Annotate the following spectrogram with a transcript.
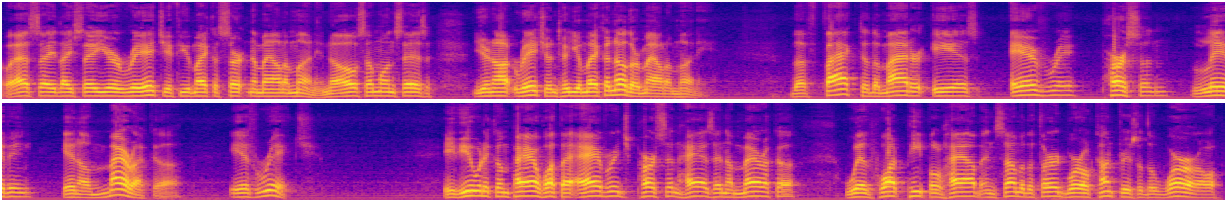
Well, I say they say you're rich if you make a certain amount of money. No, someone says you're not rich until you make another amount of money. The fact of the matter is, every person living in America is rich. If you were to compare what the average person has in America with what people have in some of the third world countries of the world,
